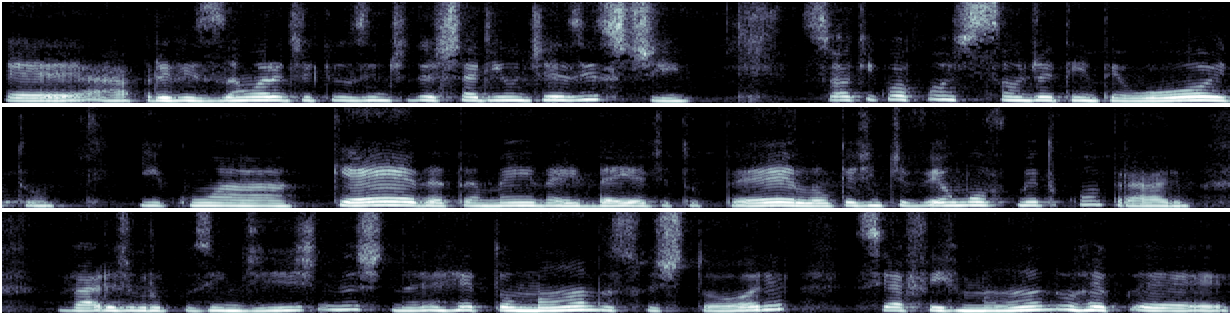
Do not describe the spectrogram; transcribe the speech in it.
é, a previsão era de que os índios deixariam de existir. Só que com a Constituição de 88 e com a queda também da ideia de tutela, o que a gente vê é um movimento contrário. Vários grupos indígenas né, retomando sua história, se afirmando, é,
